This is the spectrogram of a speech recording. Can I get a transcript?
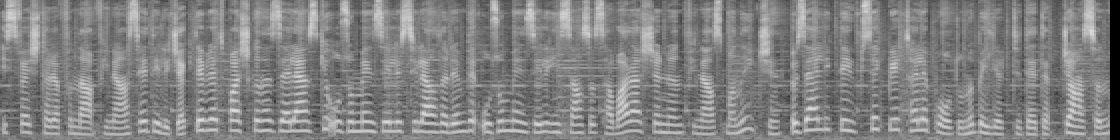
İsveç tarafından finanse edilecek, Devlet Başkanı Zelenski uzun menzilli silahların ve uzun menzilli insansız hava araçlarının finansmanı için özellikle yüksek bir talep olduğunu belirtti dedi. Johnson,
